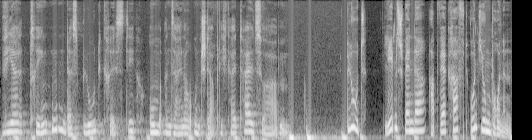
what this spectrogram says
Wir trinken das Blut Christi, um an seiner Unsterblichkeit teilzuhaben. Blut, Lebensspender, Abwehrkraft und Jungbrunnen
